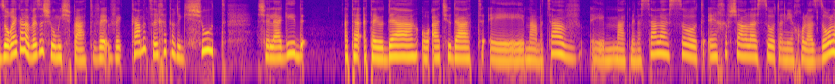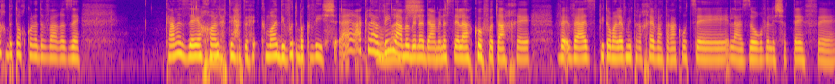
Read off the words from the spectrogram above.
זורק עליו איזשהו משפט, ו, וכמה צריך את הרגישות של להגיד, אתה, אתה יודע או את יודעת אה, מה המצב, אה, מה את מנסה לעשות, איך אפשר לעשות, אני יכול לעזור לך בתוך כל הדבר הזה. כמה זה יכול, את יודעת, כמו אדיבות בכביש, רק להבין ממש. למה בן אדם מנסה לעקוף אותך, אה, ואז פתאום הלב מתרחב ואתה רק רוצה לעזור ולשתף. אה.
